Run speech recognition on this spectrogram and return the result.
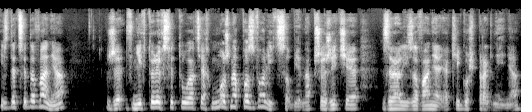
i zdecydowania, że w niektórych sytuacjach można pozwolić sobie na przeżycie zrealizowania jakiegoś pragnienia,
